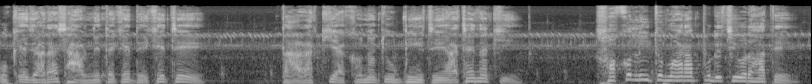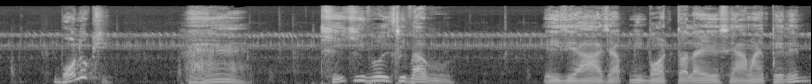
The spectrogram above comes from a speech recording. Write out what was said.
ওকে যারা সামনে থেকে দেখেছে তারা কি এখনও কেউ বেঁচে আছে নাকি? সকলেই তো মারা পড়েছি ওর হাতে। বলো কি? হ্যাঁ ঠিকই বলছি বাবু। এই যে আজ আপনি বটতলায় এসে আমায় পেলেন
